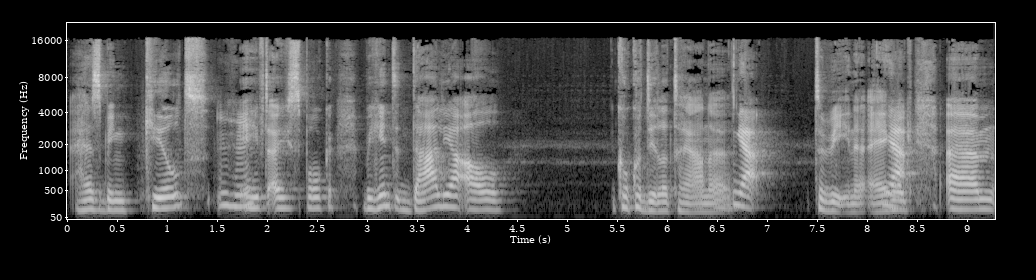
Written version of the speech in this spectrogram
has been killed heeft uitgesproken, begint Dalia al krokodillentranen Ja. te wenen, eigenlijk. Ehm,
